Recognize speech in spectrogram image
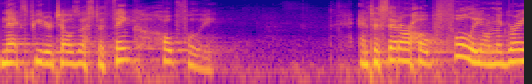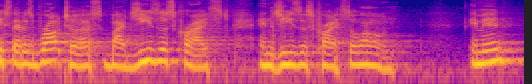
Next, Peter tells us to think hopefully and to set our hope fully on the grace that is brought to us by Jesus Christ and Jesus Christ alone. Amen?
